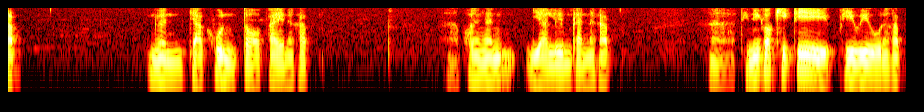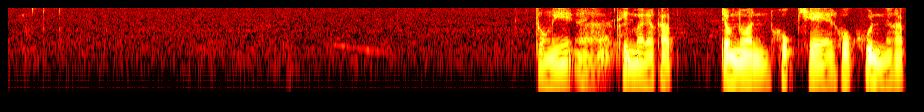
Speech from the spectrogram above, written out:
รับเงินจากหุ้นต่อไปนะครับ เพราะงั้นอย่าลืมกันนะครับ ทีนี้ก็คลิกที่ Preview นะครับตรงนี้ขึ้นมาแล้วครับ จำนวน 6 แชร์ 6 หุ้นนะครับ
